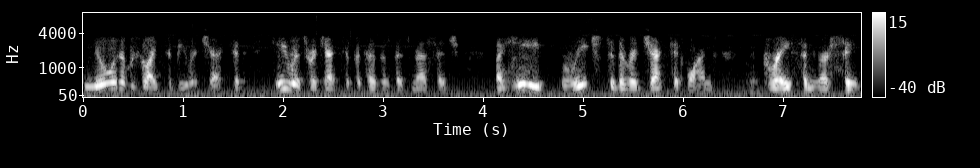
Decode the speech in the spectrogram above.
knew what it was like to be rejected. He was rejected because of his message, but he reached to the rejected ones grace and mercy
